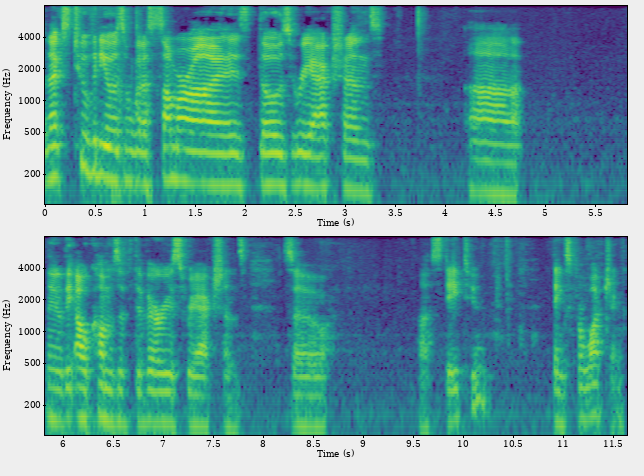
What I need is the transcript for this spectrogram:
next two videos, I'm going to summarize those reactions uh, you know, the outcomes of the various reactions. So uh, stay tuned. Thanks for watching.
